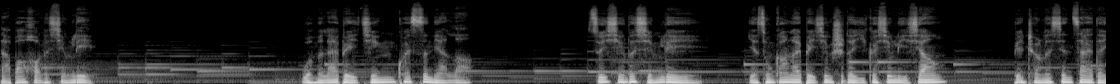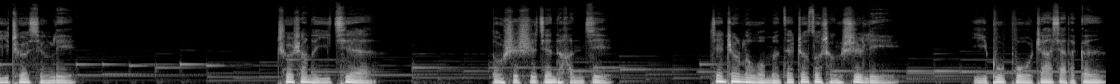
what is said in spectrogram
打包好了行李。我们来北京快四年了，随行的行李也从刚来北京时的一个行李箱，变成了现在的一车行李。车上的一切，都是时间的痕迹，见证了我们在这座城市里一步步扎下的根。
